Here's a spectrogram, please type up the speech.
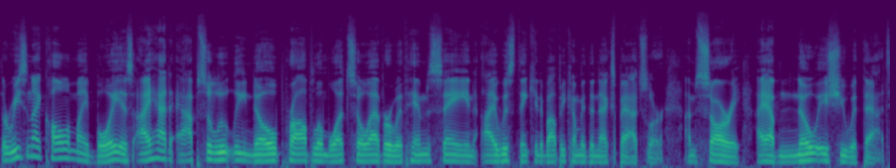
The reason I call him my boy is I had absolutely no problem whatsoever with him saying I was thinking about becoming the next Bachelor. I'm sorry, I have no issue with that.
